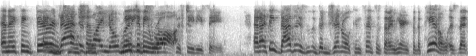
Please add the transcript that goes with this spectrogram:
And I think their and that intentions is why nobody need to be trusts walked. the CDC. And I think that is the general consensus that I'm hearing for the panel is that,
